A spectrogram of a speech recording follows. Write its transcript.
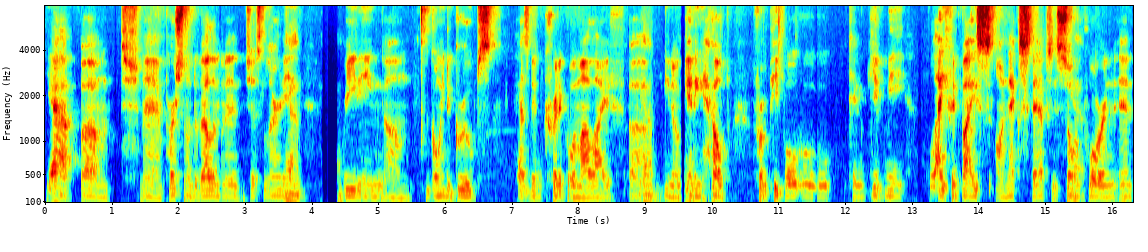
Yeah, um, man, personal development, just Yeah, learning, reading, um, going to groups has been critical in my life. yeah, Um, you know, getting help from people who can give me life advice on next steps is so yeah, important. And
